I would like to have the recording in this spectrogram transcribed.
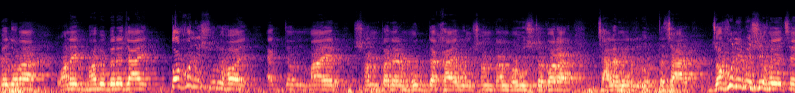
বেদনা অনেকভাবে বেড়ে যায়, তখনই শুরু হয় একজন মায়ের সন্তানের মুখ দেখা এবং সন্তান ভূমিষ্ঠ করার জালামের অত্যাচার। যখনই বেশি হয়েছে,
